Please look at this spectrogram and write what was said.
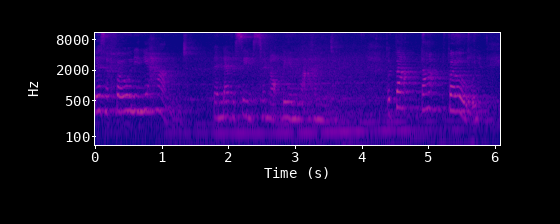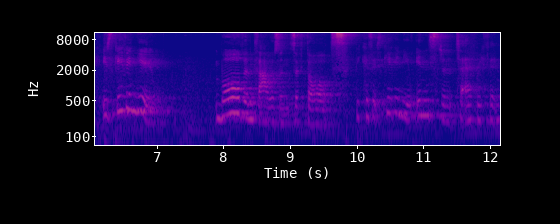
There's a phone in your hand. There never seems to not be in that hand. But that, that phone is giving you more than thousands of thoughts because it's giving you instant to everything.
